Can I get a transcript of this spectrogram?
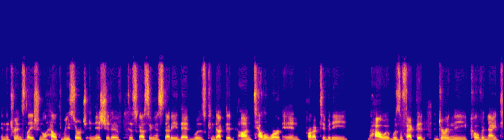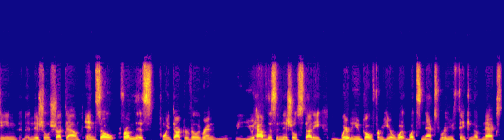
and the Translational Health Research Initiative, discussing a study that was conducted on telework and productivity how it was affected during the COVID 19 initial shutdown. And so, from this point, Dr. Villagran, you have this initial study. Where do you go from here? What, what's next? What are you thinking of next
